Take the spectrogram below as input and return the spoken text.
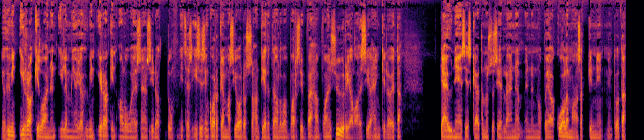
niin on hyvin irakilainen ilmiö ja hyvin Irakin alueeseen sidottu. Itse asiassa ISISin korkeammassa johdossahan tiedetään olevan varsin vähän vain syyrialaisia henkilöitä, käyneen siis käytännössä siellä ennen, ennen nopeaa kuolemaasakin, niin, niin tuota,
